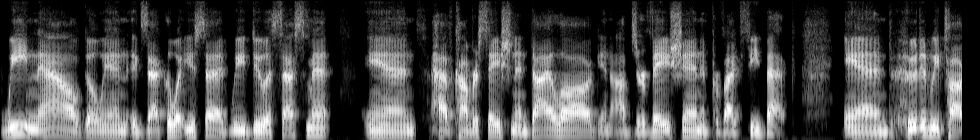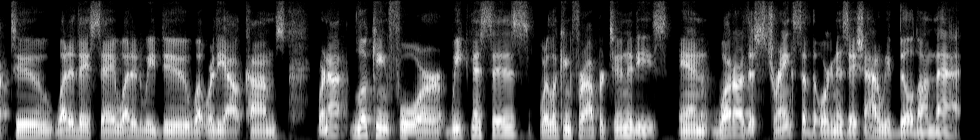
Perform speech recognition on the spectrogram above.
we now go in exactly what you said. We do assessment and have conversation and dialogue and observation and provide feedback. And who did we talk to? What did they say? What did we do? What were the outcomes? We're not looking for weaknesses. We're looking for opportunities. And what are the strengths of the organization? How do we build on that?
